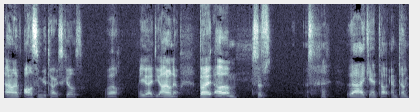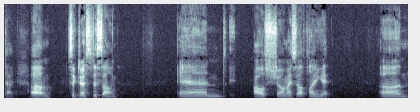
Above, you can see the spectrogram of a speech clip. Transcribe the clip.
I don't have awesome guitar skills. Well, maybe I do. I don't know. But, um, so, I can't talk. I'm tongue-tied. Um, suggest a song, and I'll show myself playing it. Um,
